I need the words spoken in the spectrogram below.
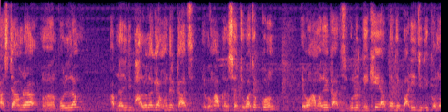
কাজটা আমরা করলাম। আপনার যদি ভালো লাগে আমাদের কাজ এবং আপনাদের সাথে যোগাযোগ করুন এবং আমাদের কাজগুলো দেখে আপনাদের বাড়ির যদি কোনো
